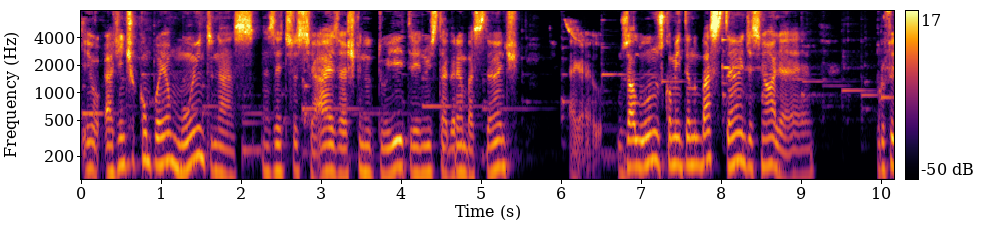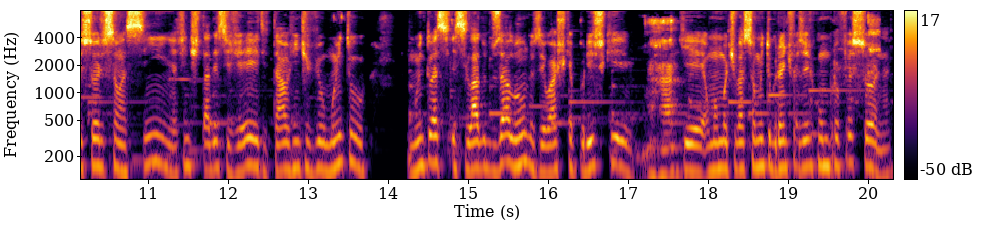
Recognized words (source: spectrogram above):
eu, a gente acompanha muito nas, nas redes sociais, acho que no Twitter e no Instagram bastante, é, os alunos comentando bastante, assim, olha, é, professores são assim, a gente está desse jeito e tal, a gente viu muito muito esse lado dos alunos, eu acho que é por isso que, uhum. que é uma motivação muito grande fazer como professor, né?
